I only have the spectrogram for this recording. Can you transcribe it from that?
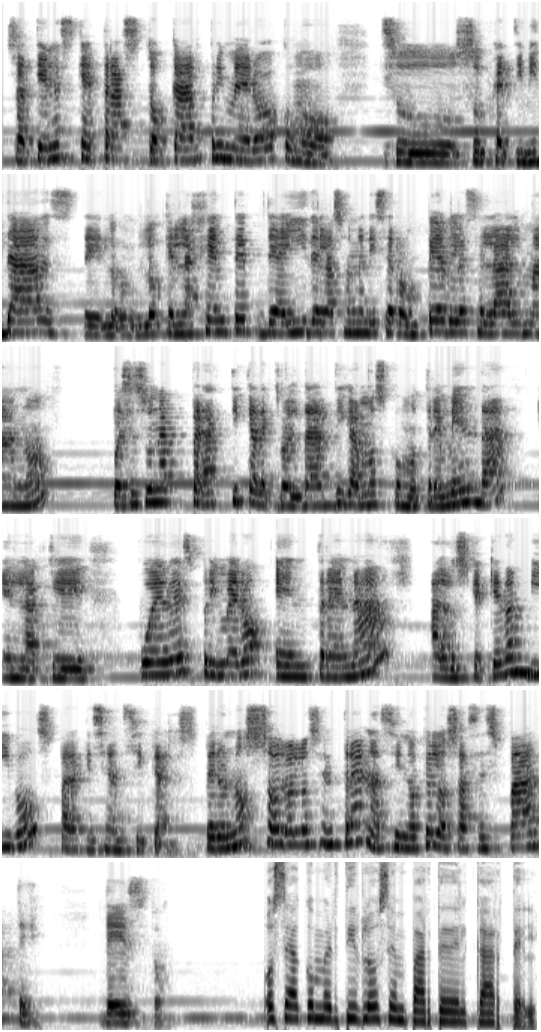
O sea, tienes que trastocar primero como su subjetividad, este, lo, lo, que la gente de ahí de la zona dice romperles el alma, ¿no? Pues es una práctica de crueldad, digamos, como tremenda, en la que puedes primero entrenar a los que quedan vivos para que sean sicarios, pero no solo los entrenas, sino que los haces parte de esto o sea, convertirlos en parte del cártel,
